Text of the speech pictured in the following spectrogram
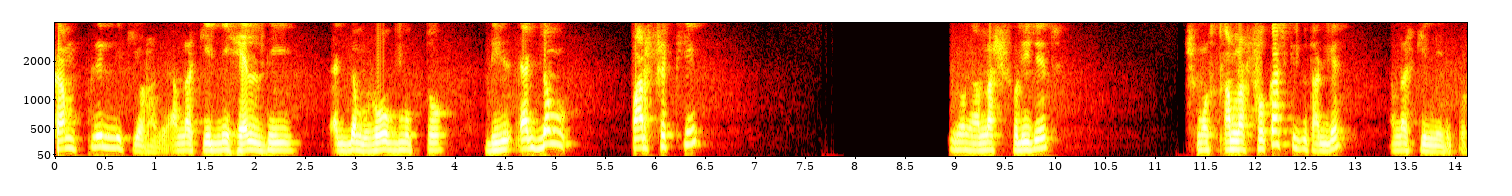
কমপ্লিটলি কিওর হবে। আপনার কিডনি হেলদি একদম রোগমুক্ত একদম পারফেক্টলি এবং আপনার শরীরের সমস্ত আপনার ফোকাস কিন্তু থাকবে আপনার কিডনির উপর।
